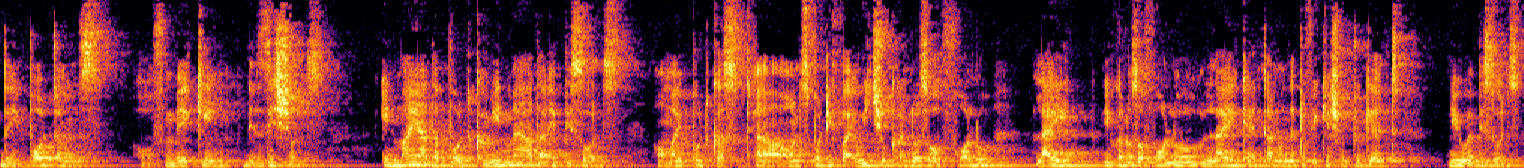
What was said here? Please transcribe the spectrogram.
the importance of making decisions. In my other podcast, in my other episodes on my podcast uh, on Spotify, which you can also follow, like you can also follow, like, and turn on notification to get new episodes.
